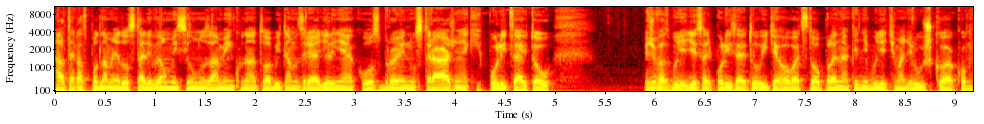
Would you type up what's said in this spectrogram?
Ale teraz podľa mňa dostali veľmi silnú zámienku na to, aby tam zriadili nejakú ozbrojenú stráž, nejakých policajtov, že vás bude 10 policajtov vyťahovať z toho plena, keď nebudete mať rúško ako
